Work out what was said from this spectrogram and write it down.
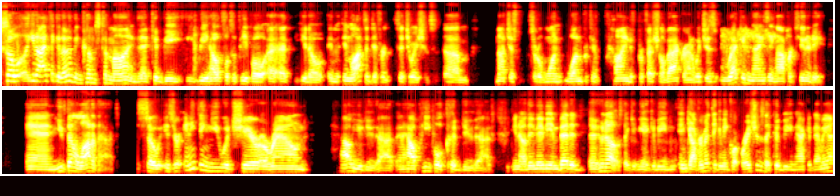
So you know, I think another thing comes to mind that could be be helpful to people at, you know in, in lots of different situations, um, not just sort of one one kind of professional background, which is recognizing opportunity, and you've done a lot of that. So, is there anything you would share around how you do that and how people could do that. You know, they may be embedded. Uh, who knows? They could be. It could be in government. They could be in corporations. They could be in academia.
